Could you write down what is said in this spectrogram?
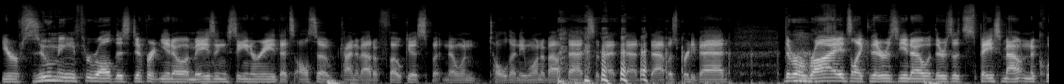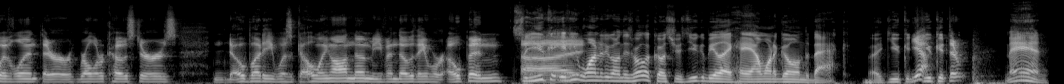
you're zooming through all this different, you know, amazing scenery that's also kind of out of focus, but no one told anyone about that, so that that, that was pretty bad. There are rides like there's you know there's a Space Mountain equivalent. There are roller coasters. Nobody was going on them, even though they were open. So you could, if you Uh, wanted to go on these roller coasters, you could be like, "Hey, I want to go on the back." Like you could, Yeah, you could. there- man,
